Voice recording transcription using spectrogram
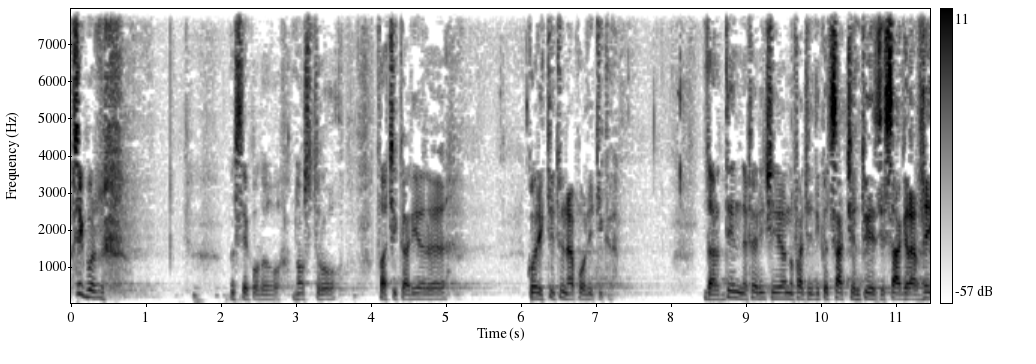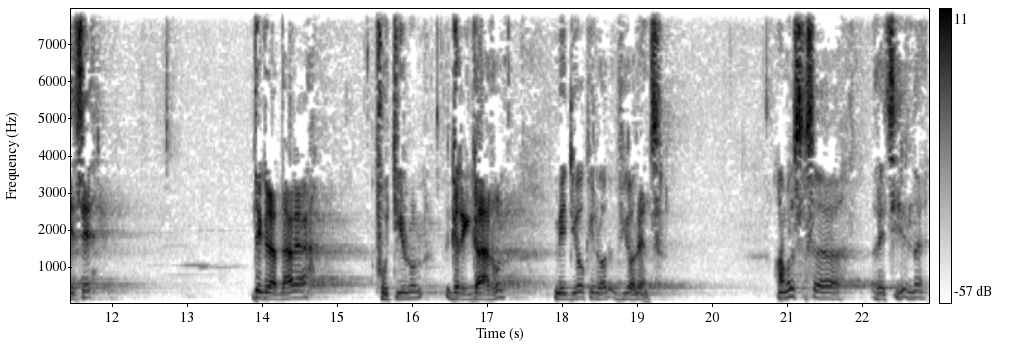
Sigur, în secolul nostru face carieră corectitudinea politică. Dar din nefericire nu face decât să accentueze, să agraveze degradarea, futilul, gregarul mediocrilor violență. Am vrut să rețin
